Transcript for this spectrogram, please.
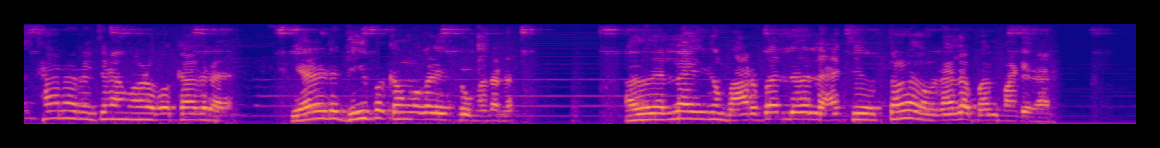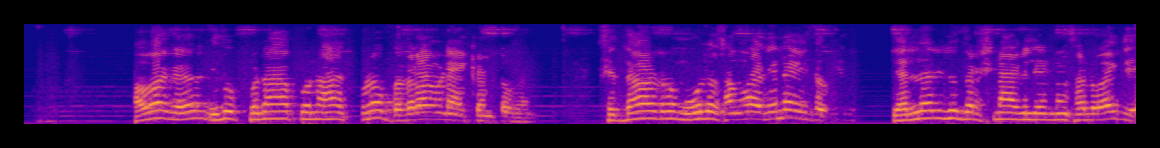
ದೇವಸ್ಥಾನ ರಚನೆ ಮಾಡ್ಬೇಕಾದ್ರೆ ಎರಡು ದೀಪ ಕಂಬಗಳಿದ್ವು ಮೊದಲು. ಅದು ಈಗ ಮಾರ್ಬಲ್ ಎಲ್ಲ ಹಚ್ಚಿ ಇರ್ತಾಳೆ ಅವನ್ನೆಲ್ಲ ಬಂದ್ ಮಾಡಿದ್ದಾರೆ. ಅವಾಗ ಇದು ಪುನಃ ಪುನಃ ಪುನಃ ಬದಲಾವಣೆ ಹಾಕೊಂತವ ಬಂತು ಸಿದ್ಧಾರ್ಥರ ಮೂಲ ಸಮಾಧಿನೇ ಇದು. ಎಲ್ಲರಿಗೂ ದರ್ಶನ ಆಗಲಿ ಅನ್ನೋ ಸಲುವಾಗಿ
